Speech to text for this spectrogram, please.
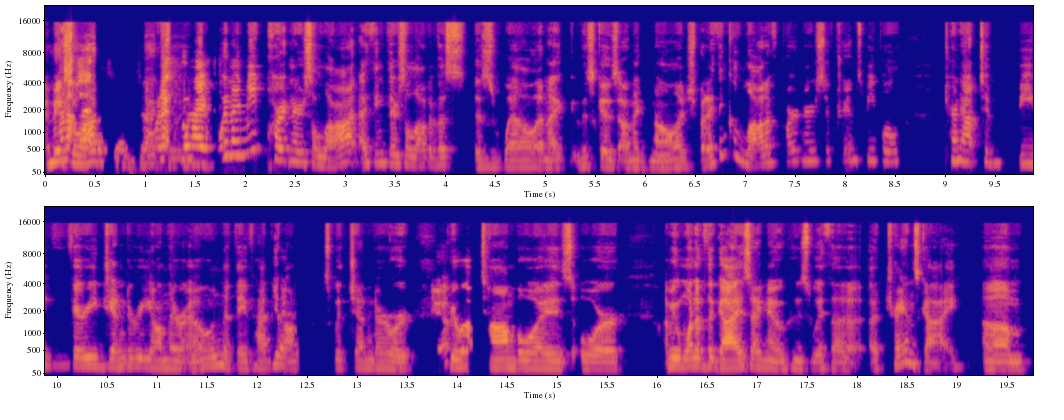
it makes a lot of sense when I, when I when I meet partners a lot, I think there's a lot of us as well, and I this goes unacknowledged, but I think a lot of partners of trans people turn out to be very gendery on their own. That they've had Yeah. conflicts with gender, or Yeah. grew up tomboys, or I mean, one of the guys I know who's with a, a trans guy, um,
